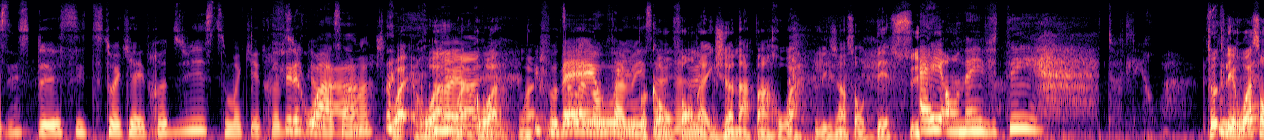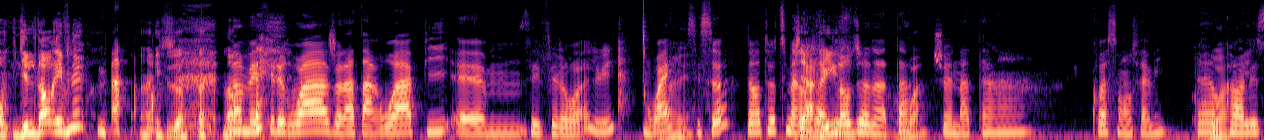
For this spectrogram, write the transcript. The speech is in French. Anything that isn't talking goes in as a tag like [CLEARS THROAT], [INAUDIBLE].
Dis. c'est c'est toi qui as introduit, c'est moi qui ai introduit. Phil Comment ça hein? marche? Ouais, Roi, Ouais, ouais, Roi, ouais. Il faut Ben dire le nom de oui. famille. Pas confondre avec. Jonathan Roy. Les gens sont déçus. Hey, on a invité tous les rois. Tous les rois sont. Gildor est venu? [LAUGHS] Hein, ils ont- Non, Non. mais Phil Roy, Jonathan Roy, puis. euh, C'est Phil Roy, lui. ouais, Ouais. c'est ça. Non, toi, tu mélanges avec l'autre Jonathan. Jonathan. Quoi son nom de famille? Euh, Roi. encore les-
